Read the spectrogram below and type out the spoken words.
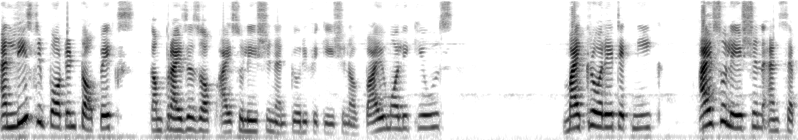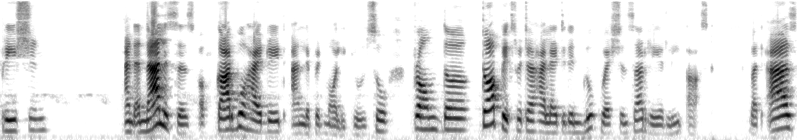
And least important topics comprises of isolation and purification of biomolecules, microarray technique, isolation and separation, and analysis of carbohydrate and lipid molecules. So from the topics which are highlighted in blue questions are rarely asked. But as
